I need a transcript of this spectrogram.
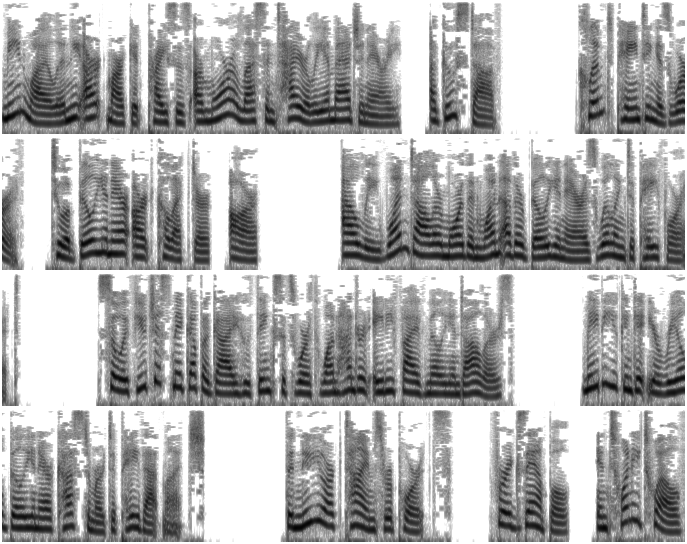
Meanwhile in the art market prices are more or less entirely imaginary. A Gustav Klimt painting is worth, to a billionaire art collector, R. Only $1 more than one other billionaire is willing to pay for it. So if you just make up a guy who thinks it's worth $185 million, maybe you can get your real billionaire customer to pay that much. The New York Times reports. For example, in 2012,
